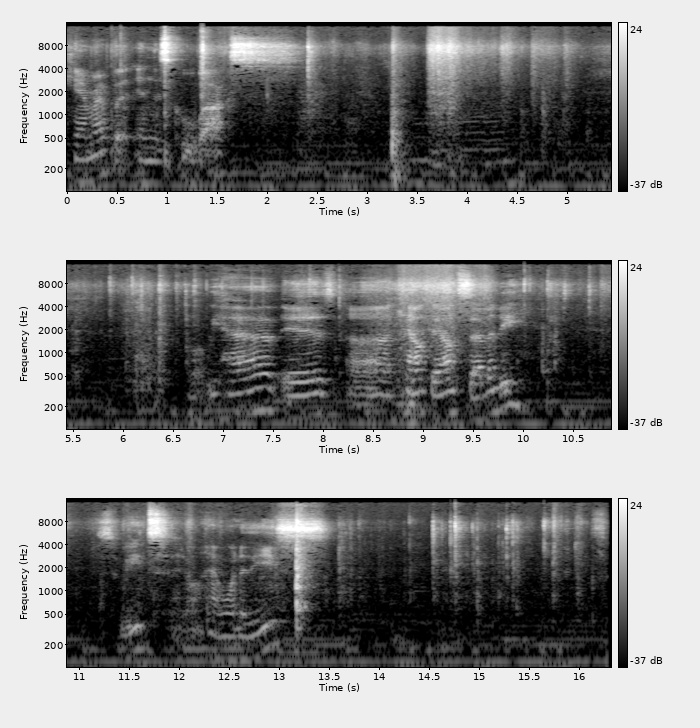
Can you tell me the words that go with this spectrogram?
camera, but in this cool box. What we have is uh, Countdown 70. I don't have one of these. So,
